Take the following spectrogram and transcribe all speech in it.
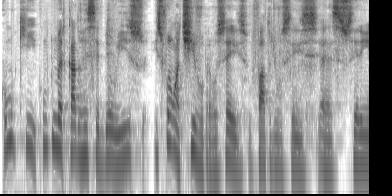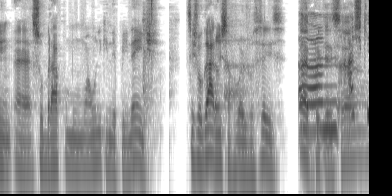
como que como que o mercado recebeu isso? Isso foi um ativo para vocês, o fato de vocês é, serem é, sobrar como uma única independente? Vocês jogaram isso a favor de vocês? É, porque isso é... Acho que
